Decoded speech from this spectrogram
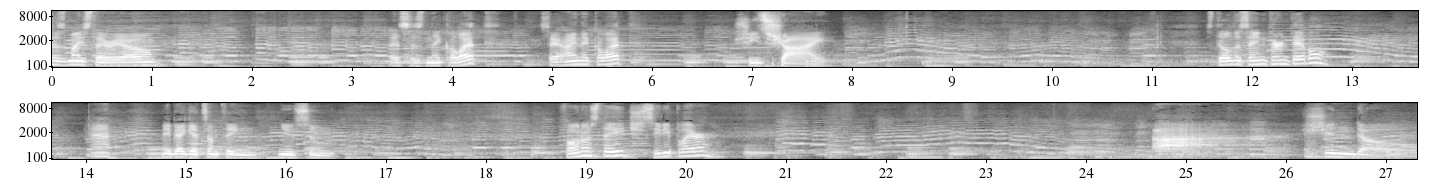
is my stereo. This is Nicolette. Say hi, Nicolette. She's shy. Still the same turntable? Eh, maybe I get something new soon. Phono stage, CD player. Ah, Shindo.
